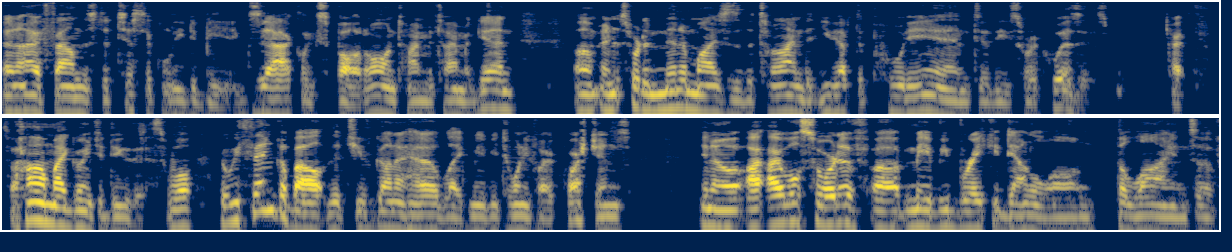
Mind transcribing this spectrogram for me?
And I found this statistically to be exactly spot on time and time again. Um, and it sort of minimizes the time that you have to put into these sort of quizzes. Okay, so how am I going to do this? Well, if we think about that you've going to have like maybe 25 questions, you know, I, I will sort of uh, maybe break it down along the lines of,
